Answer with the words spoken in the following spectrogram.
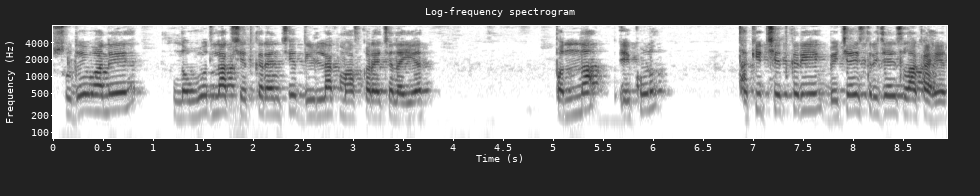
सुदैवाने नव्वद लाख शेतकऱ्यांचे दीड लाख माफ करायचे नाही आहेत पन्ना एकूण थकीत शेतकरी बेचाळीस त्रेचाळीस लाख आहेत.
